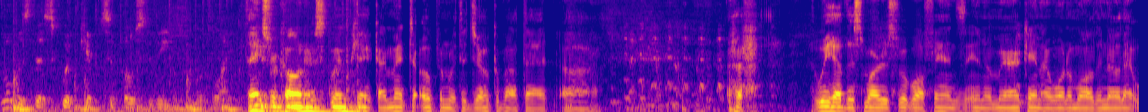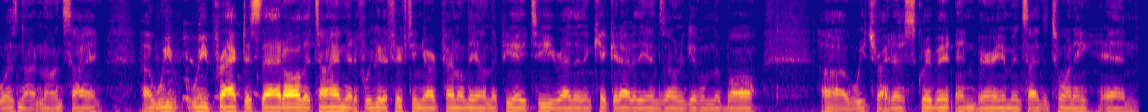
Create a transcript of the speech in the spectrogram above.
What was the squib kick supposed to be look like? Thanks for calling it a squib kick. I meant to open with a joke about that. Uh, we have the smartest football fans in America, and I want them all to know that was not an onside. Uh, we we practice that all the time. That if we get a 15-yard penalty on the PAT, rather than kick it out of the end zone and give them the ball, uh, we try to squib it and bury them inside the 20. And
